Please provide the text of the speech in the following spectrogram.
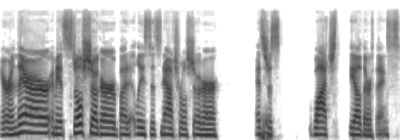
here and there. I mean, it's still sugar, but at least it's natural sugar. It's just watch the other things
